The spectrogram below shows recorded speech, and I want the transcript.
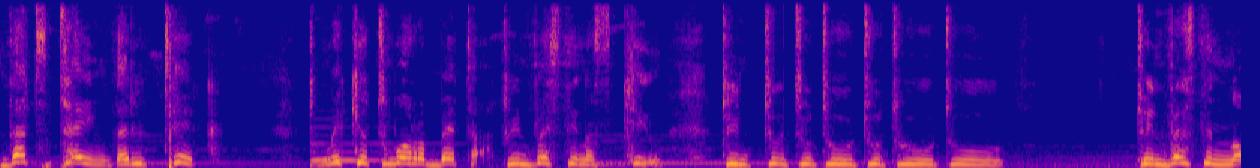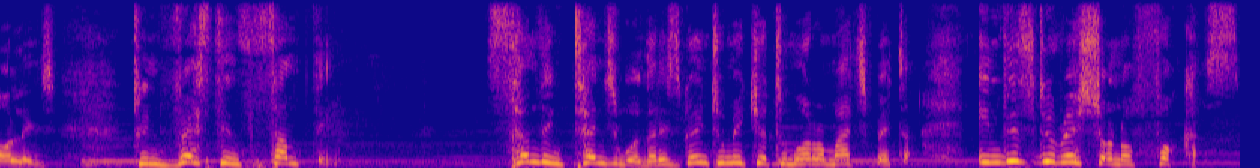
That time that you take to make your tomorrow better, to invest in a skill, to, to, to, to, to, to, to, to invest in knowledge, to invest in something something tangible that is going to make your tomorrow much better in this duration of focus.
